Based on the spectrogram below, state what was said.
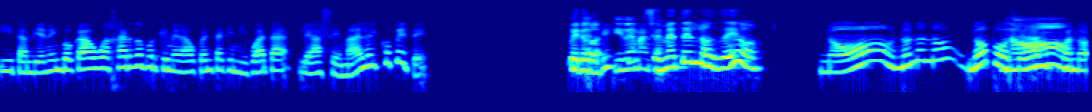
y también he invocado a Guajardo porque me he dado cuenta que mi guata le hace mal el copete. Pero. Y de se meten los dedos. No, no, no, no, no, pues No. cuando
